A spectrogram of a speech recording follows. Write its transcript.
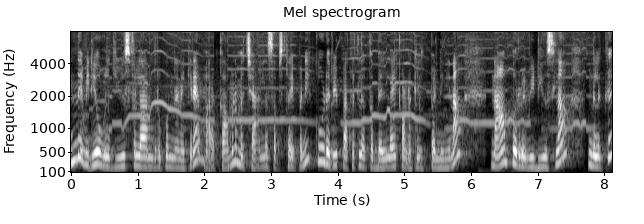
இந்த வீடியோ உங்களுக்கு யூஸ்ஃபுல்லாக இருந்திருக்கும்னு நினைக்கிறேன். மறக்காமல் நம்ம சேனலை சப்ஸ்கிரைப் பண்ணி கூடவே பக்கத்தில் இருக்க பெல் ஐக்கானை கிளிக் பண்ணிங்கன்னா நான் போடுற வீடியோஸ்லாம் உங்களுக்கு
